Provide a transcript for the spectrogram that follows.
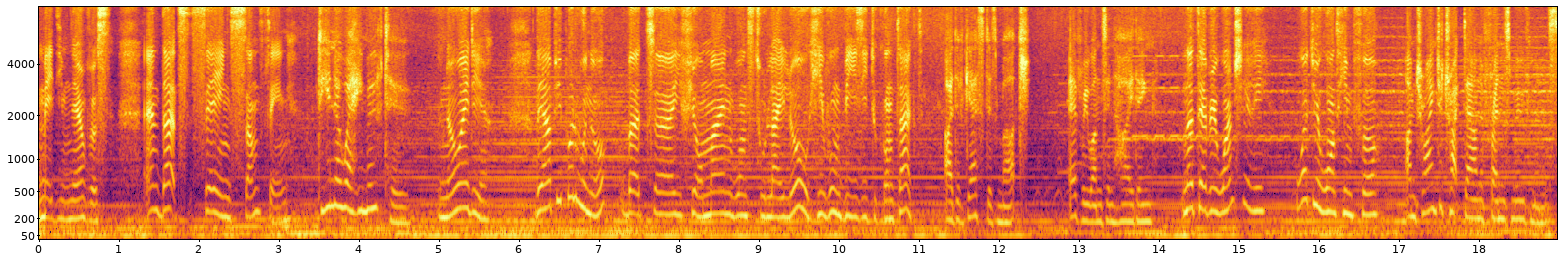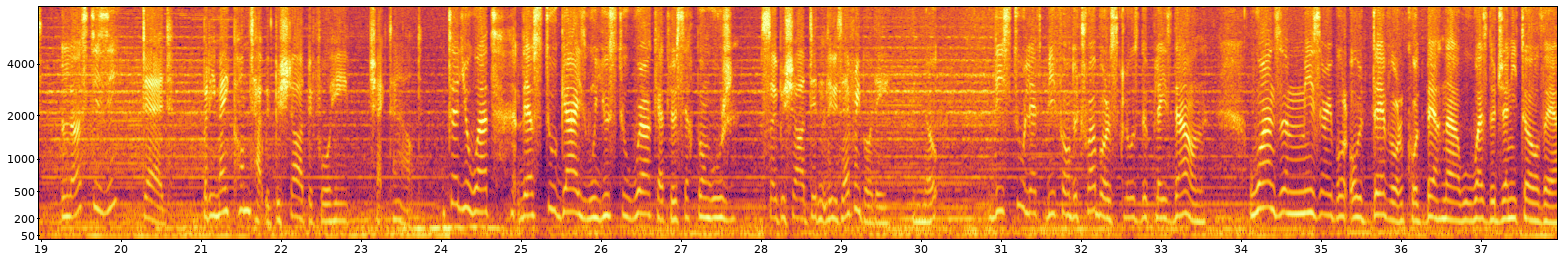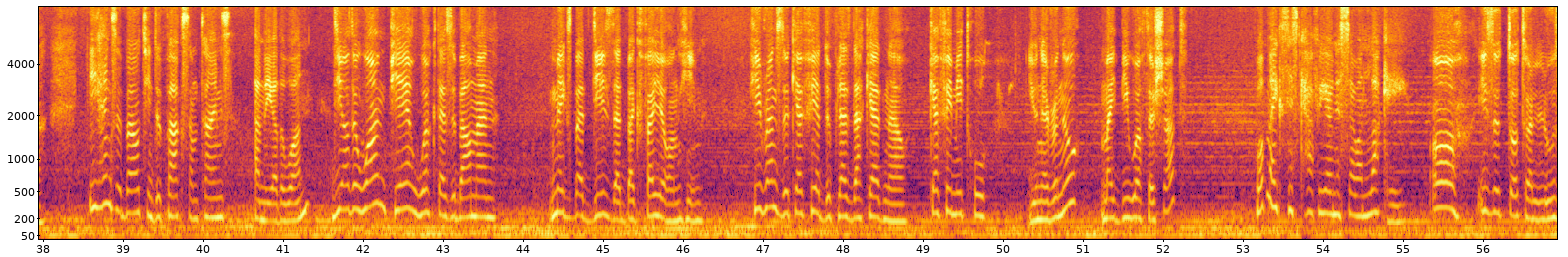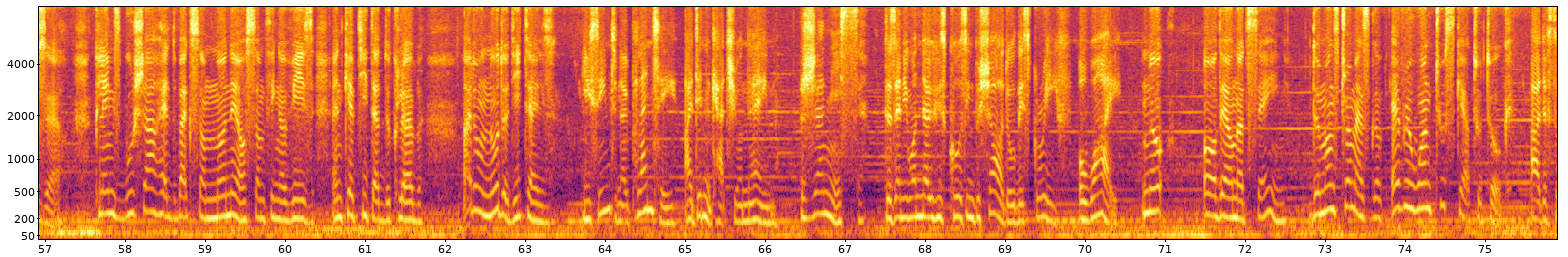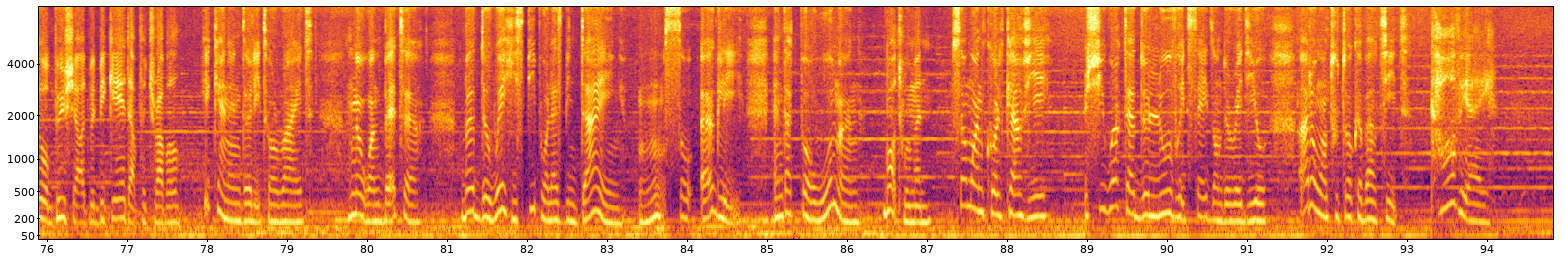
Made him nervous. And that's saying something. Do you know where he moved to? No idea. There are people who know, but uh, if your mind wants to lie low, he won't be easy to contact. I'd have guessed as much. Everyone's in hiding. Not everyone, chérie. What do you want him for? I'm trying to track down a friend's movements. Lost, is he? Dead. But he made contact with Bouchard before he checked out. Tell you what, there's two guys who used to work at Le Serpent Rouge. So Bouchard didn't lose everybody? No. These two left before the troubles closed the place down. One's a miserable old devil called Bernard who was the janitor there. He hangs about in the park sometimes. And the other one? The other one, Pierre, worked as a barman. Makes bad deals that backfire on him. He runs the cafe at the Place d'Arcade now. Café Métro. You never know. Might be worth a shot. What makes this cafe owner so unlucky? Oh, he's a total loser. Claims Bouchard held back some money or something of his and kept it at the club. I don't know the details. You seem to know plenty. I didn't catch your name. Janice. Does anyone know who's causing Bouchard all this grief, or why? No, or they are not saying. The monstrum has got everyone too scared to talk. I'd have thought Bouchard would be geared up for trouble. He can handle it all right. No one better. But the way his people has been dying, mm, so ugly. And that poor woman. What woman? Someone called Carvier. She worked at the Louvre, it says on the radio. I don't want to talk about it. Carvier.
